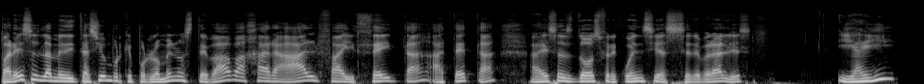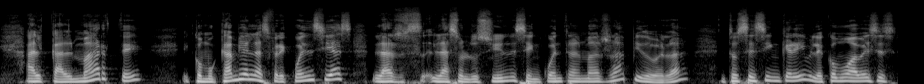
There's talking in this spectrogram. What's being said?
para eso es la meditación, porque por lo menos te va a bajar a alfa y zeta, a teta, a esas dos frecuencias cerebrales. Y ahí, al calmarte, como cambian las frecuencias, las, las soluciones se encuentran más rápido, ¿verdad? Entonces es increíble cómo a veces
